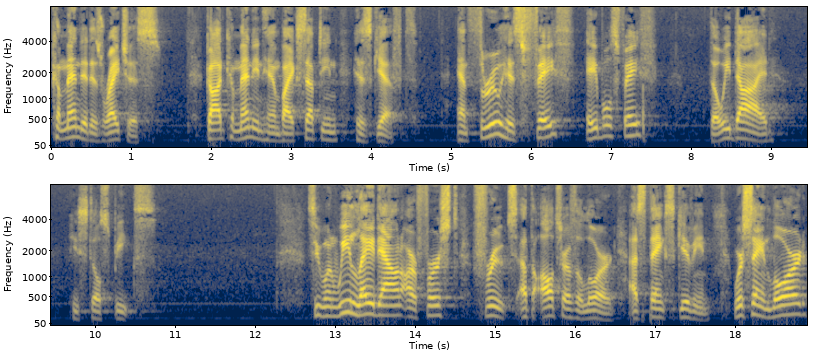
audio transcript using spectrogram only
commended as righteous, God commending him by accepting his gift. And through his faith, Abel's faith, though he died, he still speaks. See, when we lay down our first fruits at the altar of the Lord as thanksgiving, we're saying, Lord,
